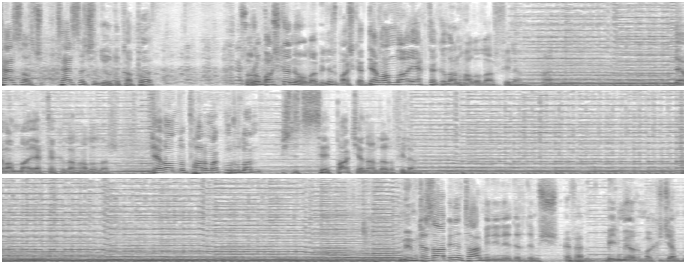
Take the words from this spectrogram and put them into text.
ters aç- ters açılıyordu kapı. Sonra başka ne olabilir? Başka devamlı ayak takılan halılar filan. Devamlı ayak takılan halılar. Devamlı parmak vurulan işte sehpa kenarları filan. Mümtaz abinin tahmini nedir demiş efendim. Bilmiyorum bakacağım.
